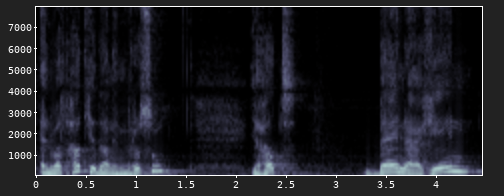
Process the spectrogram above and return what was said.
En wat had je dan in Brussel? Je had bijna geen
